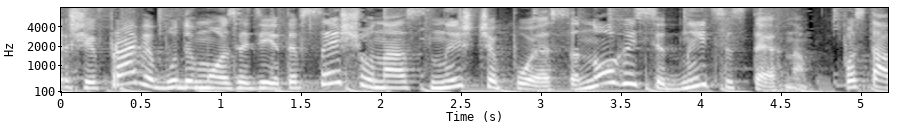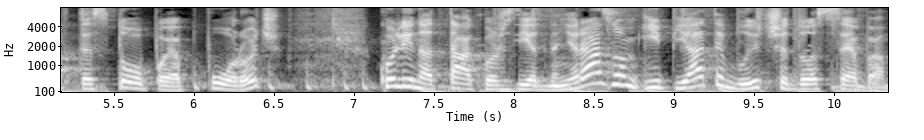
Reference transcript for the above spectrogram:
Першій вправі будемо задіяти все, що у нас нижче пояса: ноги, сідниці, стегна. Поставте стопи поруч, коліна також з'єднані разом і п'яти ближче до себе.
